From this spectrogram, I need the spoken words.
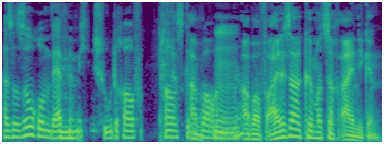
Also so rum wäre für mich ein Schuh drauf draus geworden. ne? Aber auf eine Sache können wir uns doch einigen.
